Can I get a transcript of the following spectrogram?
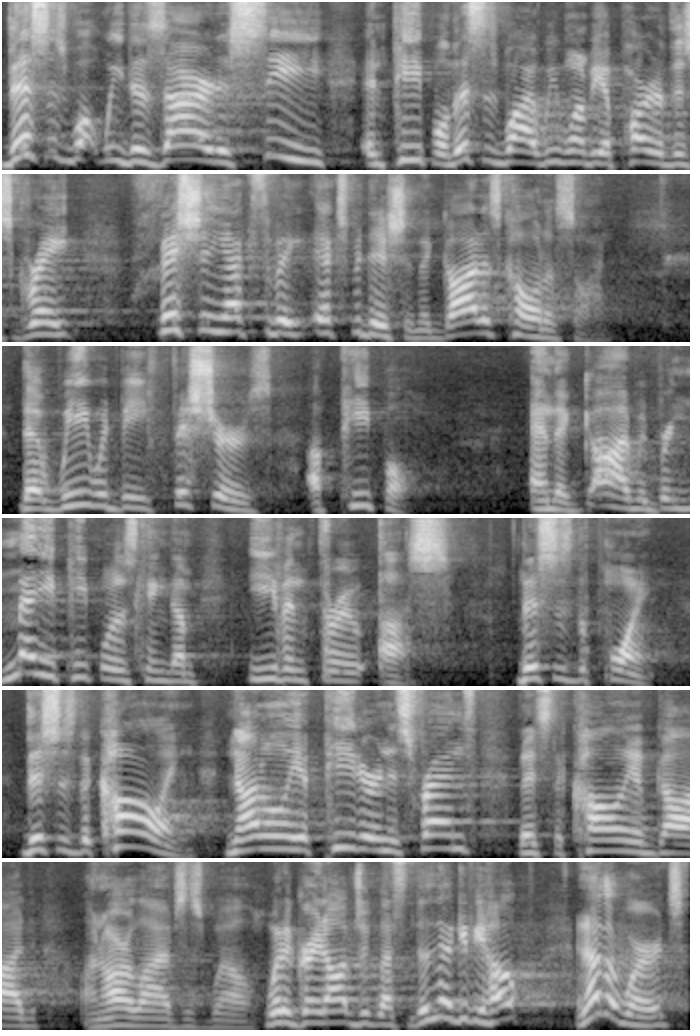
This is what we desire to see in people. This is why we want to be a part of this great fishing expedition that God has called us on. That we would be fishers of people and that God would bring many people to his kingdom even through us. This is the point. This is the calling, not only of Peter and his friends, but it's the calling of God on our lives as well. What a great object lesson. Doesn't that give you hope? In other words,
